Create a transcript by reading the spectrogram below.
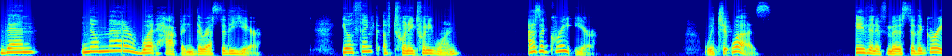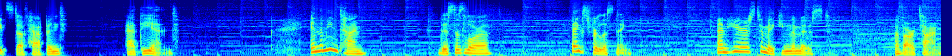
then no matter what happened the rest of the year, you'll think of 2021 as a great year, which it was, even if most of the great stuff happened at the end. In the meantime, this is Laura. Thanks for listening. And here's to making the most of our time.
